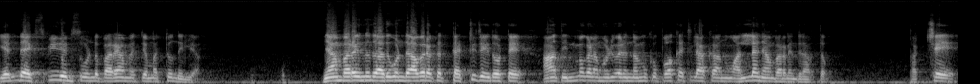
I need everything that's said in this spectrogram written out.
എന്റെ എക്സ്പീരിയൻസ് കൊണ്ട് പറയാൻ പറ്റിയ മറ്റൊന്നില്ല. ഞാൻ പറയുന്നത് അതുകൊണ്ട് അവരൊക്കെ തെറ്റ് ചെയ്തോട്ടെ ആ തിന്മകളെ മുഴുവനും നമുക്ക് പോക്കറ്റിലാക്കാമെന്നും അല്ല ഞാൻ പറഞ്ഞതിനർത്ഥം. പക്ഷേ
